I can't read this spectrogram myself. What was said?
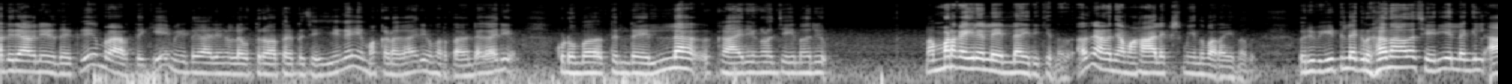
അതിരാവിലെ എഴുന്നേൽക്കുകയും പ്രാർത്ഥിക്കുകയും വീട്ടുകാര്യങ്ങളിലെ ഉത്തരവാദിത്തമായിട്ട് ചെയ്യുകയും മക്കളുടെ കാര്യവും ഭർത്താവിന്റെ കാര്യവും കുടുംബത്തിന്റെ എല്ലാ കാര്യങ്ങളും ചെയ്യുന്ന ഒരു നമ്മുടെ കയ്യിലല്ല എല്ലാം ഇരിക്കുന്നത്. അതിനാണ് ഞാൻ മഹാലക്ഷ്മി എന്ന് പറയുന്നത്. ഒരു വീട്ടിലെ ഗൃഹനാഥ ശരിയല്ലെങ്കിൽ ആ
